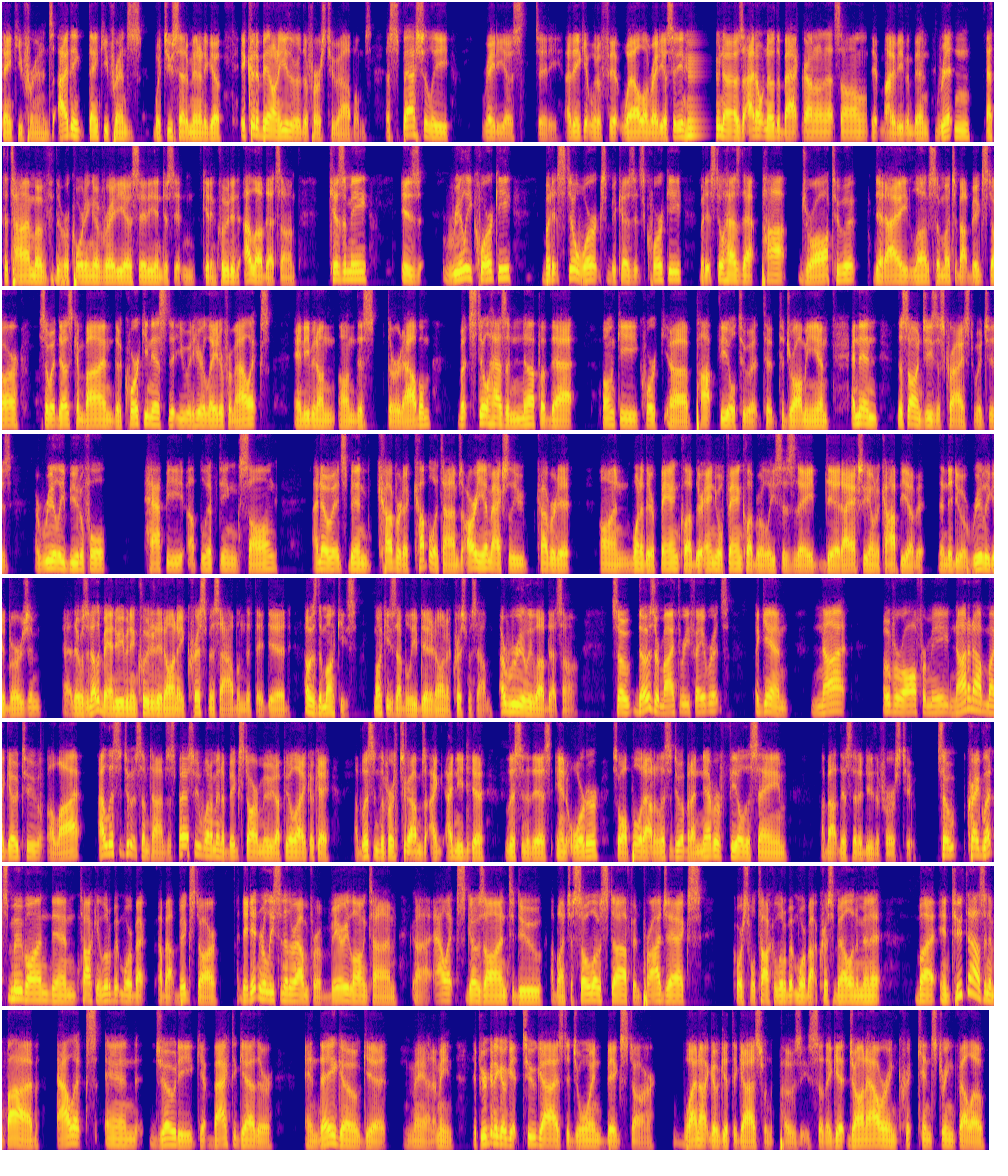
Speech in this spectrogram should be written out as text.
Thank You Friends. I think Thank You Friends, what you said a minute ago, it could have been on either of the first two albums, especially Radio City. I think it would have fit well on Radio City. And who, who knows? I don't know the background on that song. It might have even been written at the time of the recording of Radio City and just didn't get included. I love that song. Kizza Me is really quirky, but it still works because it's quirky, but it still has that pop draw to it that I love so much about Big Star. So it does combine the quirkiness that you would hear later from Alex and even on on this third album, but still has enough of that funky quirky uh, pop feel to it to to draw me in. And then the song Jesus Christ, which is a really beautiful, happy, uplifting song. I know it's been covered a couple of times. REM actually covered it on one of their fan club, their annual fan club releases they did. I actually own a copy of it, and they do a really good version. Uh, there was another band who even included it on a Christmas album that they did. Oh, it was the Monkees. Monkees, I believe, did it on a Christmas album. I really love that song. So those are my three favorites. Again, not overall for me, not an album I go to a lot. I listen to it sometimes, especially when I'm in a big star mood. I feel like, okay, I've listened to the first two albums. I, I need to listen to this in order. So I'll pull it out and listen to it, but I never feel the same about this that I do the first two. So, Craig, let's move on then, talking a little bit more about, about Big Star. They didn't release another album for a very long time. Uh, Alex goes on to do a bunch of solo stuff and projects. Of course, we'll talk a little bit more about Chris Bell in a minute. But in 2005, Alex and Jody get back together and they go get, man, I mean, if you're going to go get two guys to join Big Star, why not go get the guys from the Posies? So they get Jon Auer and Ken Stringfellow,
